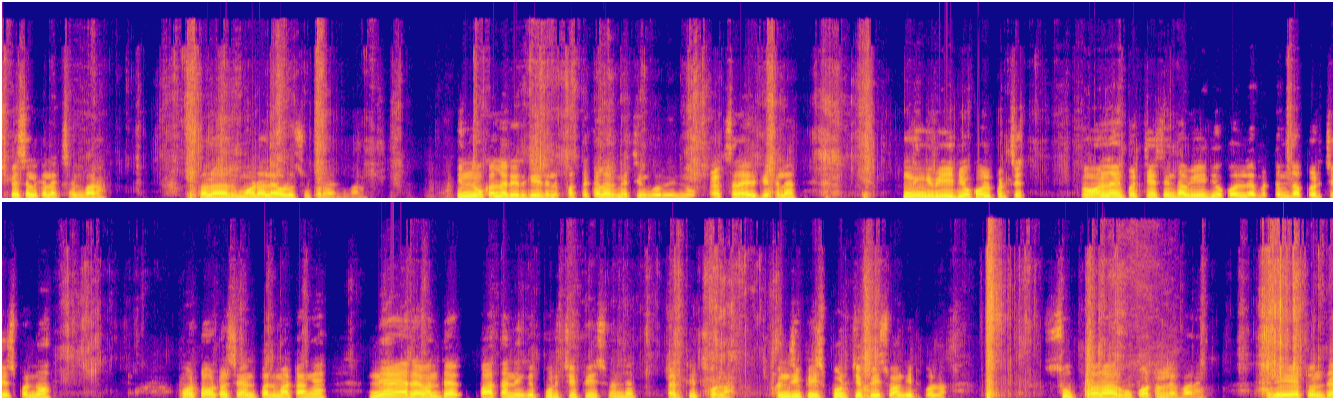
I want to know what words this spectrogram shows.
ஸ்பெஷல் கலெக்ஷன் பாருங்க. கலர் மாடல் எவ்வளோ சூப்பராக இருக்கு பாருங்க. இன்னும் கலர் இருக்கு இதில். பத்து கலர் மேட்சிங் வரும் இன்னும் எக்ஸ்ட்ரா இருக்கு கலர் நீங்கள் video call purchase online purchase இருந்தால் வீடியோ காலில் மட்டும்தான் பர்ச்சேஸ் பண்ணோம். ஃபோட்டோ ஓட்டோ சென்ட் பண்ண மாட்டாங்க. நேர வந்து பார்த்தா நீங்கள் பிடிச்ச பீஸ் வந்து எடுத்துகிட்டு போகலாம் அஞ்சு பீஸ் பிடிச்ச பீஸ் வாங்கிட்டு போகலாம் சூப்பராக இருக்கும் காட்டனில் பாருங்க. ரேட் வந்து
